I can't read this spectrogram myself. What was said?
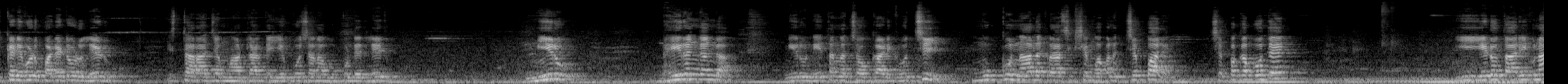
ఇక్కడ ఎవడు పడేటోడు లేడు. ఇష్టారాజ్యం మాట్లాడితే ఏ కోశాన ఊపుకుండేది లేదు. మీరు బహిరంగంగా మీరు నేతన్న చౌకాడికి వచ్చి ముక్కు నాలుగు రాసి క్షమాపణ చెప్పాలి. చెప్పకపోతే ఈ ఏడో తారీఖున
